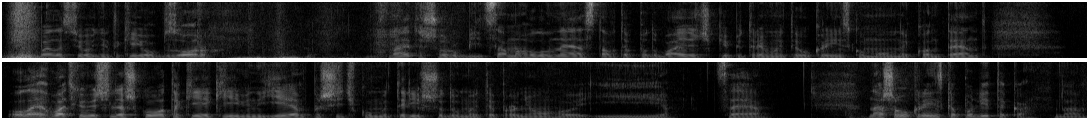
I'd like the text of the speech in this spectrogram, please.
Зробили сьогодні такий обзор. Знаєте, що робіть? Саме головне ставте вподобайочки, підтримуйте українськомовний контент. Олег Батькович Ляшко, такий, який він є. Пишіть в коментарі, що думаєте про нього. І це наша українська політика. Да?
